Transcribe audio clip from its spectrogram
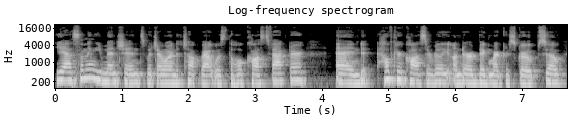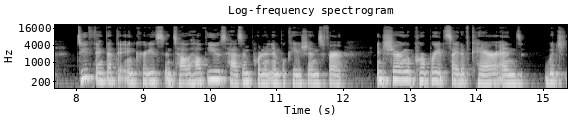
Yeah, something you mentioned, which I wanted to talk about, was the whole cost factor. And healthcare costs are really under a big microscope. So, do you think that the increase in telehealth use has important implications for ensuring appropriate site of care and which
